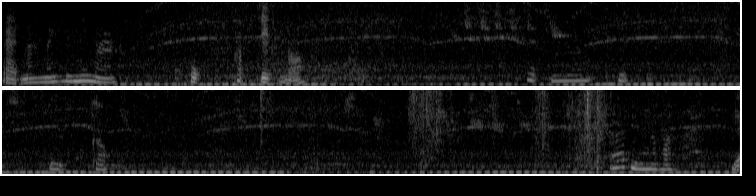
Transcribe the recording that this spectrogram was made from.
แปดมาไหมหรือไม่มาหกกับเจ็ดเหรอหกมาเจ็ดเจ็ดกับแป๊บนึงนะคะ เ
